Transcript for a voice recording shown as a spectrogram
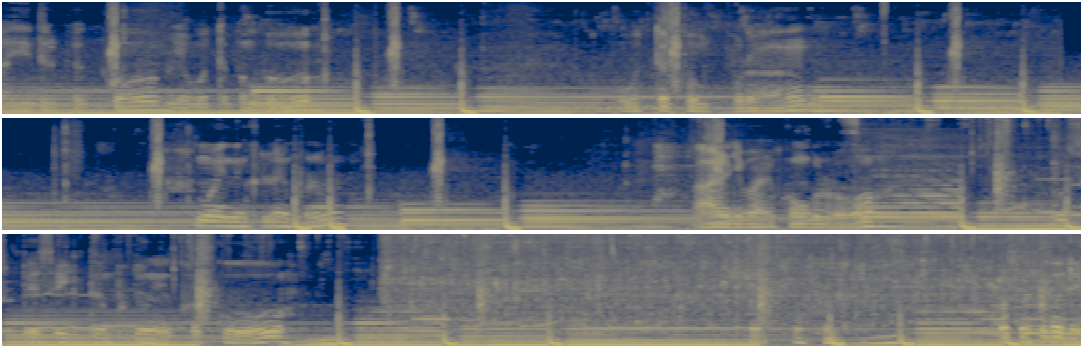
아이들 뺐고 이제 워터펌프 워터펌프랑 숨어 있는 클램프는 알리발 공굴로 호스 빼서 일단 부동액 받고 아빠 쏟아짐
